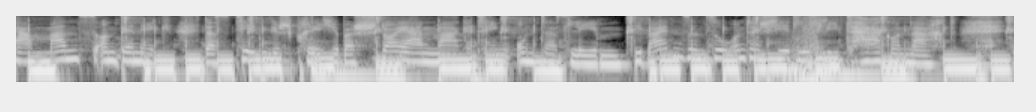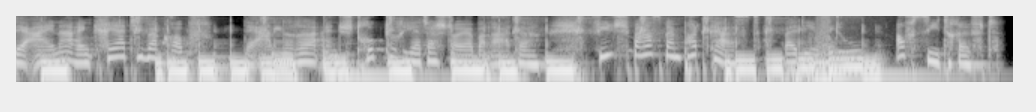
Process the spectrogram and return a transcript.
Herr Manz und der Nick. Das Thekengespräch über Steuern, Marketing und das Leben. Die beiden sind so unterschiedlich wie Tag und Nacht. Der eine ein kreativer Kopf, der andere ein strukturierter Steuerberater. Viel Spaß beim Podcast, bei dem du auf sie trifft.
